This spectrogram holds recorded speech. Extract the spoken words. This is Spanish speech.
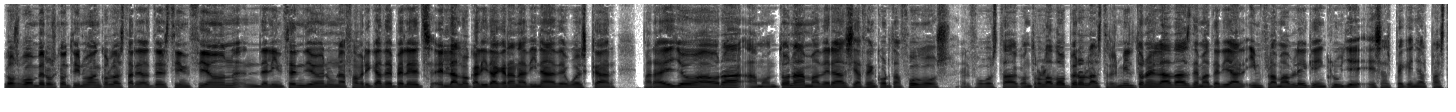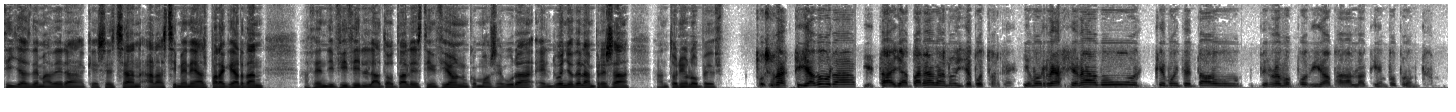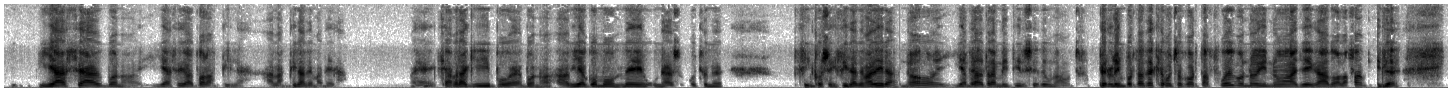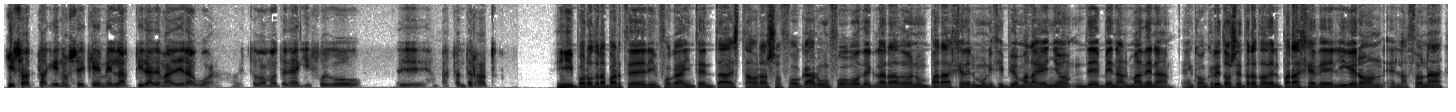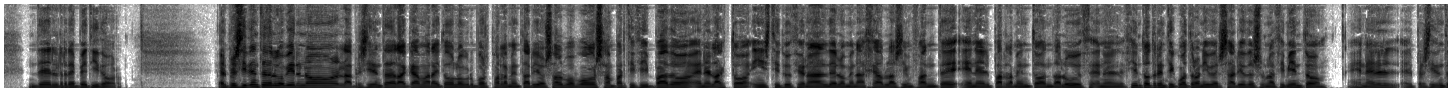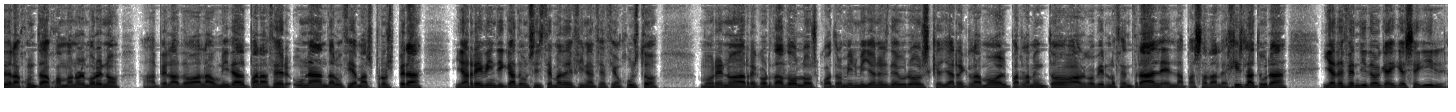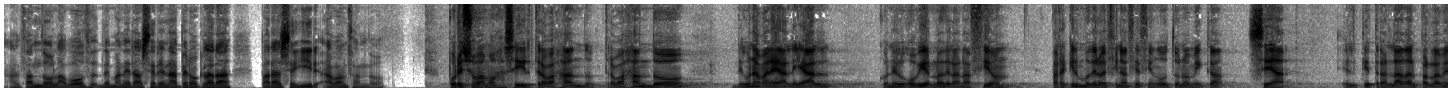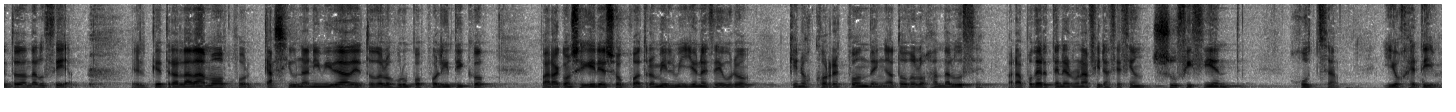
Los bomberos continúan con las tareas de extinción del incendio en una fábrica de pellets en la localidad granadina de Huescar. Para ello, ahora amontonan maderas y hacen cortafuegos. El fuego está controlado, pero las 3.000 toneladas de material inflamable, que incluye esas pequeñas pastillas de madera que se echan a las chimeneas para que ardan, hacen difícil la total extinción, como asegura el dueño de la empresa, Antonio López pues una astilladora y está ya parada ¿no? y se ha puesto a arder. Y hemos reaccionado, que hemos intentado, pero no hemos podido apagarlo a tiempo pronto y ya se ha, bueno, ya se ha ido a todas las pilas, a las pilas de madera. ¿eh? Que habrá aquí, pues bueno, había como unas ocho, cinco o seis filas de madera, ¿no? Y ha empezado a transmitirse de uno a otro. Pero lo importante es que hemos hecho cortafuegos, ¿no? Y no ha llegado a la fábrica. Y eso hasta que no se quemen las pilas de madera, bueno, esto vamos a tener aquí fuego eh, bastante rato. Y por otra parte, el Infoca intenta a esta hora sofocar un fuego declarado en un paraje del municipio malagueño de Benalmádena. En concreto se trata del paraje de Liguerón, en la zona del repetidor. El presidente del Gobierno, la presidenta de la Cámara y todos los grupos parlamentarios, salvo Vox, han participado en el acto institucional del homenaje a Blas Infante en el Parlamento andaluz, en el 134 aniversario de su nacimiento. En él, el presidente de la Junta, Juan Manuel Moreno, ha apelado a la unidad para hacer una Andalucía más próspera y ha reivindicado un sistema de financiación justo. Moreno ha recordado los 4.000 millones de euros que ya reclamó el Parlamento al Gobierno central en la pasada legislatura y ha defendido que hay que seguir alzando la voz de manera serena pero clara para seguir avanzando. Por eso vamos a seguir trabajando, trabajando de una manera leal con el Gobierno de la Nación para que el modelo de financiación autonómica sea el que traslada al Parlamento de Andalucía, el que trasladamos por casi unanimidad de todos los grupos políticos para conseguir esos 4.000 millones de euros que nos corresponden a todos los andaluces, para poder tener una financiación suficiente, justa y objetiva.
